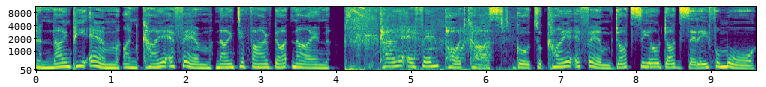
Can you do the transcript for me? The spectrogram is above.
to 9 p.m. on Kaya FM 95.9. Kaya FM podcast. Go to kayafm.co.za for more.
